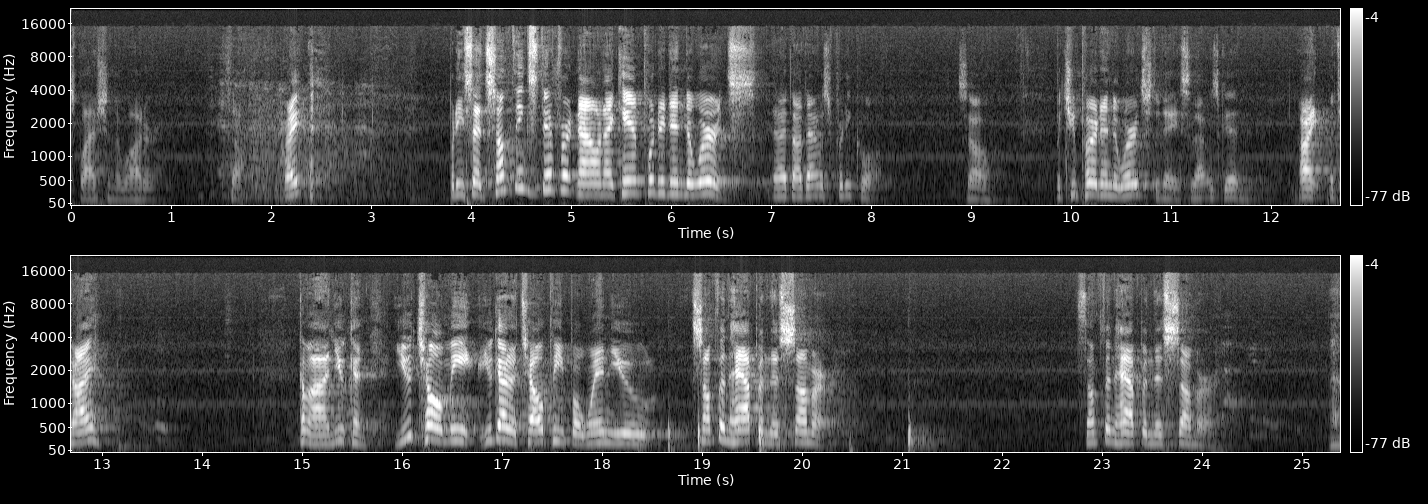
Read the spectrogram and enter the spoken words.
splash in the water. So, right? But he said, something's different now, and I can't put it into words. And I thought that was pretty cool. So, but you put it into words today, so that was good. All right, Matai? Come on, you can. You told me, you got to tell people when you, something happened this summer. Something happened this summer.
